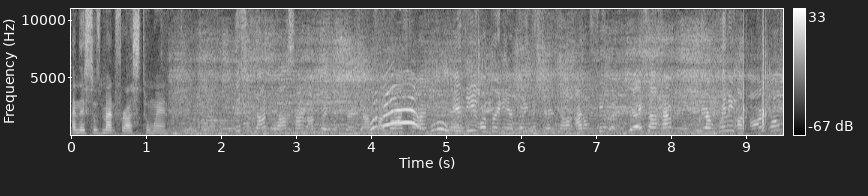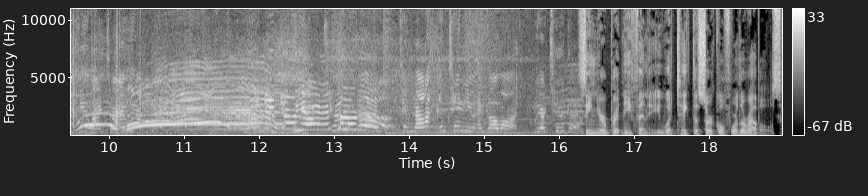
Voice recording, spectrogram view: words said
and this was meant for us to win. This is not the last time I'm putting this jersey on. the last time Izzy or Brittany are putting this jersey on, I don't feel it. It's not happening. We are winning on our home field. My. We are too good to not continue and go on. We are too good. Senior Brittany Finney would take the circle for the Rebels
